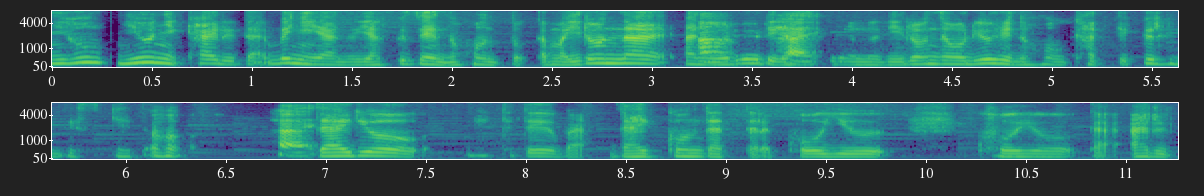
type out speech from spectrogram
日本日本に帰るたびにあの薬膳の本とか、まあ、いろんなあのあお料理が好きなので、い、ろんなお料理の本を買ってくるんですけどはい、材料ね例えば大根だったらこういう効用がある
